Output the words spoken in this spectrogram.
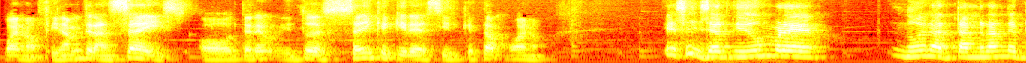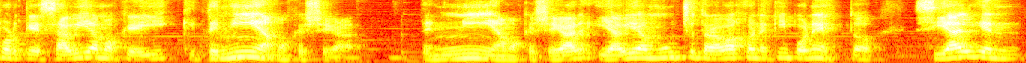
Bueno, finalmente eran 6. O tenemos, entonces, 6, ¿qué quiere decir? Que están, bueno, esa incertidumbre no era tan grande porque sabíamos que, que teníamos que llegar. Teníamos que llegar y había mucho trabajo en equipo en esto. Si alguien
